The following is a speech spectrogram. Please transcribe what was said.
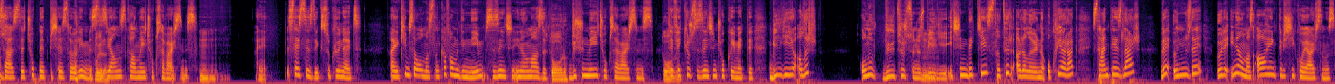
mesela size çok net bir şey söyleyeyim mi? Siz yalnız kalmayı çok seversiniz. Hmm. Hani sessizlik, sükunet. Hani kimse olmasın kafamı dinleyeyim sizin için inanılmazdır. Doğru, Düşünmeyi çok seversiniz. doğru. Tefekkür sizin için çok kıymetli. Bilgiyi alır, onu büyütürsünüz Hmm. bilgiyi. İçindeki satır aralarını okuyarak sentezler ve önünüze böyle inanılmaz ahenkli bir şey koyarsınız.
